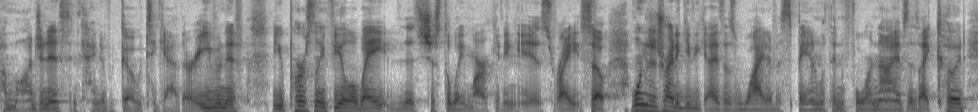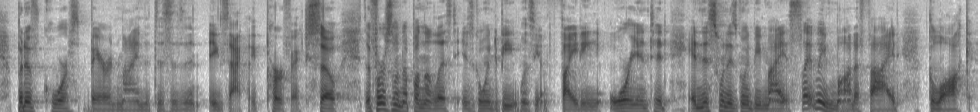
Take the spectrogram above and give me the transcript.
homogenous and kind of go together. Even if you personally feel a way, that's just the way marketing is, right? So I wanted to try to give you guys as wide of a span within four knives as I could, but of course, bear in mind that this isn't exactly perfect. So the first one up on the list is going to be, once again, fighting oriented, and this one is going to be my slightly modified Glock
